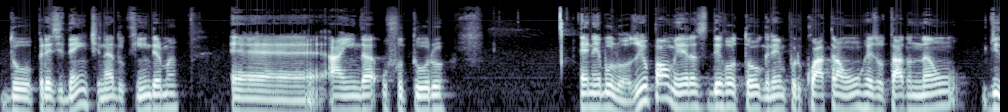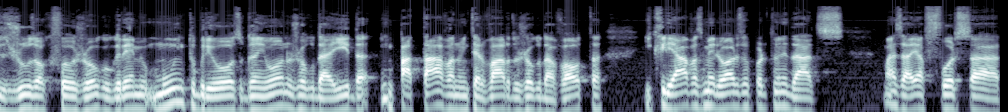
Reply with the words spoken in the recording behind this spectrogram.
do presidente, né, do Kinderman, é, ainda o futuro é nebuloso. E o Palmeiras derrotou o Grêmio por 4 a 1 resultado não diz jus ao que foi o jogo. O Grêmio muito brioso, ganhou no jogo da ida, empatava no intervalo do jogo da volta e criava as melhores oportunidades. Mas aí a força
